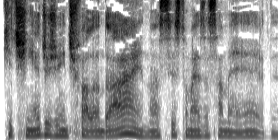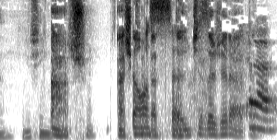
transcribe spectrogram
que tinha de gente falando, ai, não assisto mais essa merda. Enfim. Acho. Acho que Nossa. foi bastante exagerado. É,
